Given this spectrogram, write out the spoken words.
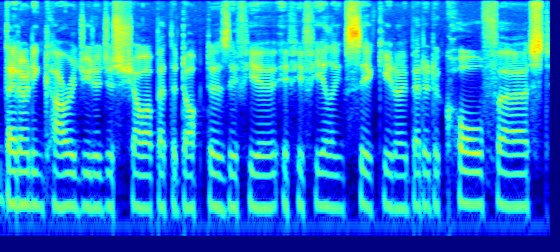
they don't encourage you to just show up at the doctors if you if you're feeling sick. You know, better to call first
